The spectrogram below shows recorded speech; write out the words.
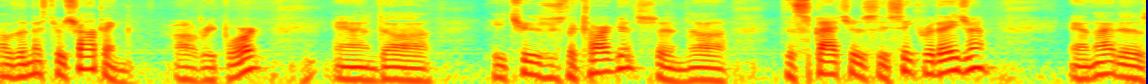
of the Mystery Shopping uh, Report, and uh, he chooses the targets and uh, dispatches the secret agent, and that is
